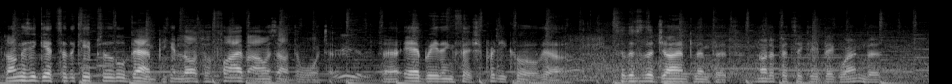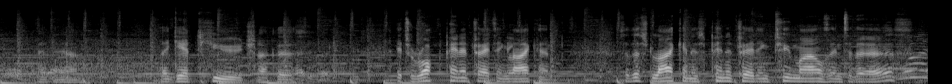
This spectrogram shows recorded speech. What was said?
As long as he gets it, it keeps a little damp, he can last for five hours out the water. Uh, air-breathing fish, pretty cool, yeah. So this is a giant limpet. Not a particularly big one, but yeah. They get huge like this. It's rock penetrating lichen. So this lichen is penetrating two miles into the earth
